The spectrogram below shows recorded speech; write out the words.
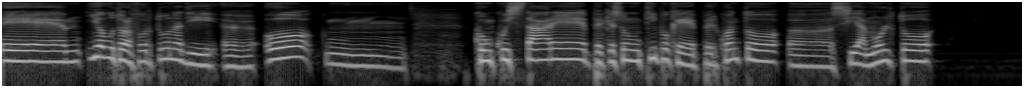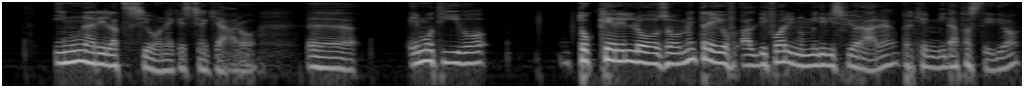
e ehm, io ho avuto la fortuna di eh, o mh, mm, conquistare, perché sono un tipo che per quanto uh, sia molto in una relazione, che sia chiaro, eh, emotivo, toccherelloso, mentre io al di fuori non mi devi sfiorare perché mi dà fastidio,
